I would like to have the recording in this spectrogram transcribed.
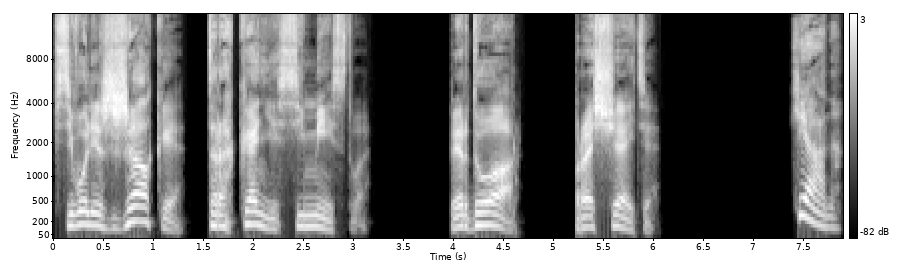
всего лишь жалкое тараканье семейство. Пердуар, прощайте. Киана.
